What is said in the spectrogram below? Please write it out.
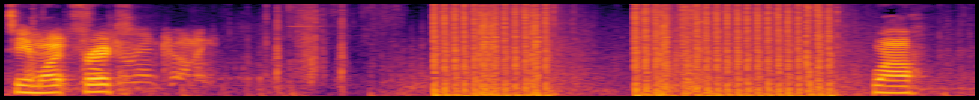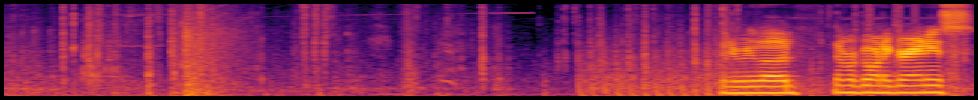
Team White Frick. Wow. Need to reload. Then we're going to Granny's.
